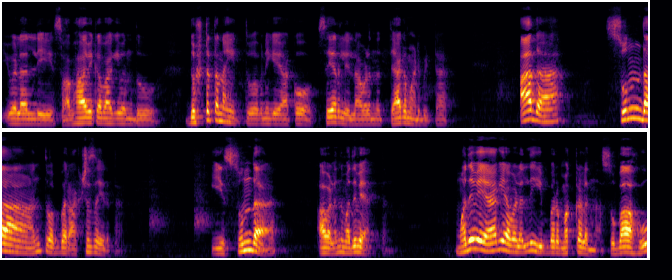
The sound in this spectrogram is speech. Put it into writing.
ಇವಳಲ್ಲಿ ಸ್ವಾಭಾವಿಕವಾಗಿ ಒಂದು ದುಷ್ಟತನ ಇತ್ತು. ಅವನಿಗೆ ಯಾಕೋ ಸೇರಲಿಲ್ಲ, ಅವಳನ್ನು ತ್ಯಾಗ ಮಾಡಿಬಿಟ್ಟ. ಆಗ ಸುಂದ ಅಂತ ಒಬ್ಬ ರಾಕ್ಷಸ ಇರ್ತಾನೆ ಈ ಸುಂದ ಅವಳನ್ನು ಮದುವೆ ಆಗ್ತಾನೆ. ಮದುವೆಯಾಗಿ ಅವಳಲ್ಲಿ ಇಬ್ಬರು ಮಕ್ಕಳನ್ನು, ಸುಬಾಹು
